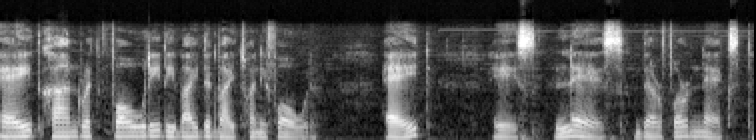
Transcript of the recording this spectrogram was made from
840 divided by 24. 8 is less, therefore next.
